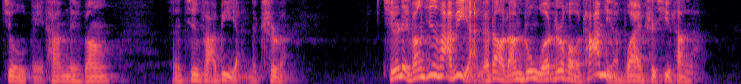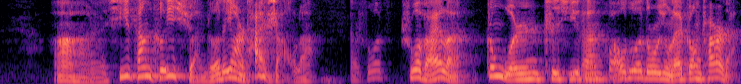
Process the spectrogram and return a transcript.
就给他们那帮，呃，金发碧眼的吃了。其实那帮金发碧眼的到咱们中国之后，他们也不爱吃西餐了，啊，西餐可以选择的样太少了。说说白了，中国人吃西餐好多都是用来装叉的，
